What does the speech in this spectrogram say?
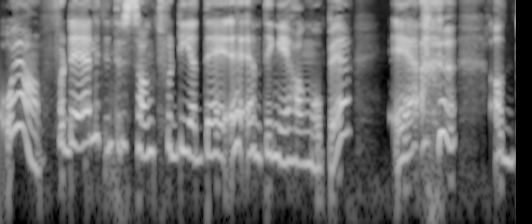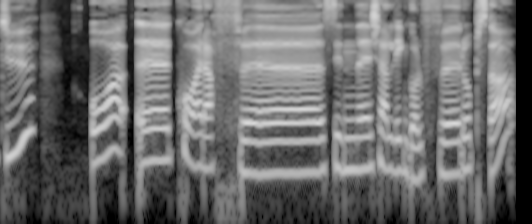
Å ja, for det er litt interessant, fordi det er en ting jeg hang meg opp i, er at du og eh, KrF eh, sin Kjell Ingolf Ropstad,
